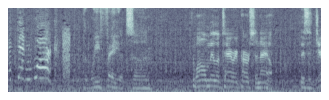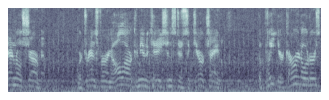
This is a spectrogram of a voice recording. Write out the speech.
It didn't work! That we failed, son. To all military personnel, this is General Sherman. We're transferring all our communications to secure channels. Complete your current orders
